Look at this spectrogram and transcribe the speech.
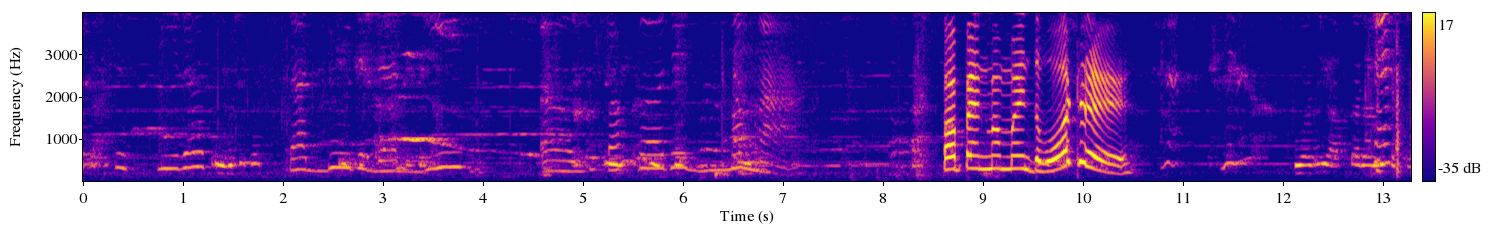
put the syrup, that do the daddy, uh, Papa the mama. Papa and Mama in the water.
